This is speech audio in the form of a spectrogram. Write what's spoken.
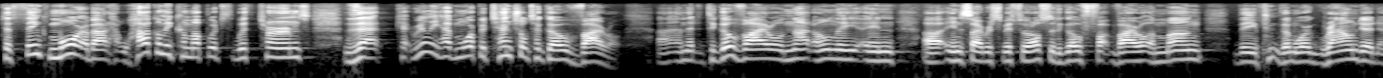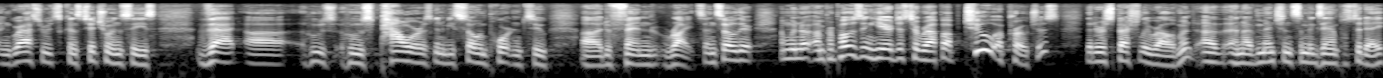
to think more about how, how can we come up with, with terms that really have more potential to go viral. Uh, and that to go viral not only in, uh, in cyberspace, but also to go viral among the, the more grounded and grassroots constituencies that, uh, whose, whose power is going to be so important to uh, defend rights. And so there, I'm, gonna, I'm proposing here, just to wrap up, two approaches that are especially relevant, uh, and I've mentioned some examples today.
